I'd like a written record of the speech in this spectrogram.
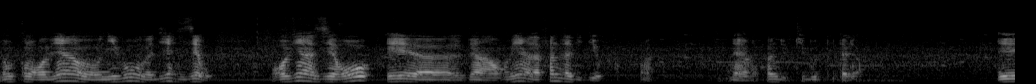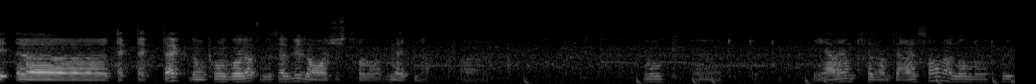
Donc on revient au niveau, on va dire, zéro. On revient à zéro et bien, on revient à la fin de la vidéo. Voilà. Enfin du petit bout de tout à l'heure. Et euh, tac tac tac, donc voilà, vous avez l'enregistrement maintenant. Donc, euh, il n'y a rien de très intéressant là dans mon truc.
